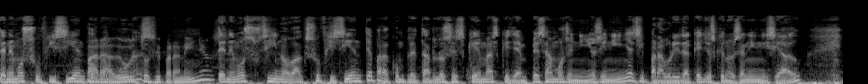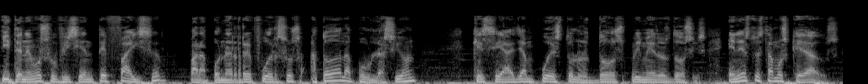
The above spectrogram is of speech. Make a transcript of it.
Tenemos suficiente ¿Para adultos y para niños? Tenemos Sinovac suficiente para completar los esquemas que ya empezamos en niños y niñas y para abrir aquellos que no se han iniciado. Y tenemos suficiente Pfizer para poner refuerzos a toda la población que se hayan puesto los dos primeros dosis. En esto estamos quedados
